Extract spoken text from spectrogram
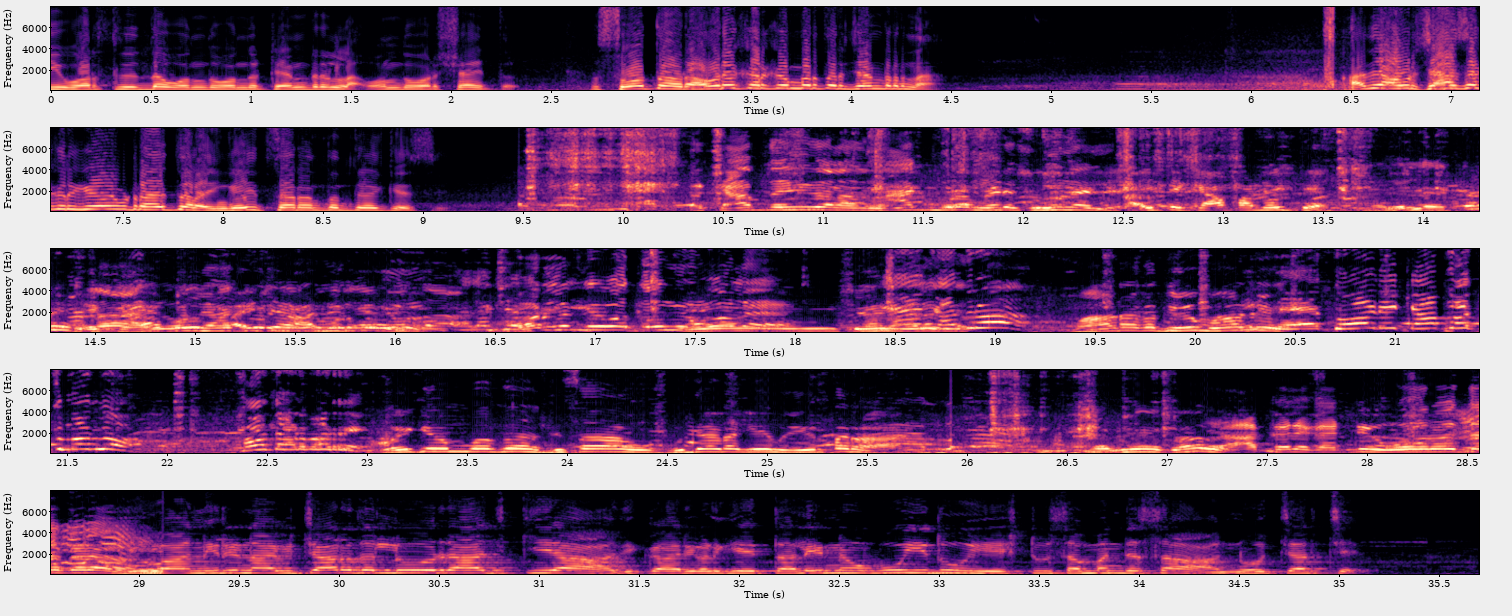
ಈ ವರ್ಷದಿಂದ ಒಂದು ಒಂದು ಟೆಂಡರ್ ಇಲ್ಲ ಒಂದು ವರ್ಷ ಆಯಿತು. ಸೋತವ್ರು ಅವರೇ ಕರ್ಕೊಂಬರ್ತಾರೆ ಜನರನ್ನ. ಅದೇ ಅವ್ರ ಶಾಸಕರಿಗೆ ಹೇಳ್ಬಿಟ್ರೆ ಆಯ್ತಲ್ಲ ಹಿಂಗೈತೆ ಸರ್ ಅಂತಂತೇಳಿ ಕೇಸಿ. ಕ್ಯಾಪ್ ತಂದಿದ್ದಲ್ಲ ಅದನ್ನ ಹಾಕಿ ಬಿಡ ನಡಿ ಸುಮ್ಮನೆ ಅಲ್ಲಿ. ಐತೆ ಕ್ಯಾಪ್ ಅದು ಐತೆ. ಐತೆ ಅದು ಬರ್ಲಿಕ್ಕೆ ಇವತ್ತು ಒಂದು ಹೋಗಲ್ಲ. ಮಾಡಾಕತ್ತೀವಿ ಮಾಡ್ರಿ. ತೋಡಿ ಕಾಪಾಚ್ ಮೊದ್ಲು. ಮಾತಾಡ್ಬೇಡ್ರಿ. ಬೈಕ್ ಎಂಬುದ ದಿವಸ ಗುದ್ದಾಡಕ್ ಏನು ಇರ್ತಾರ? ಕಡೆ ನೀರಿನ ವಿಚಾರದಲ್ಲೂ ರಾಜಕೀಯ ಅಧಿಕಾರಿಗಳಿಗೆ ತಲೆನೋವು. ಇದು ಎಷ್ಟು ಸಮಂಜಸ ಅನ್ನೋ ಚರ್ಚೆ.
